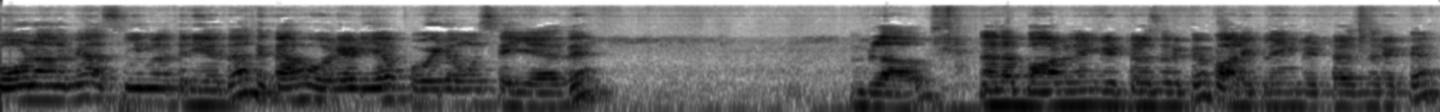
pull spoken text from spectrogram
போனாலுமே அசிங்கமாக தெரியாது. அதுக்காக ஒரேடியாக போயிடவும் செய்யாது. பிளவுஸ் நல்ல பார்டர்லையும் கிளிட்டர்ஸ் இருக்குது பாடிக்குலையும் கிளிட்டர்ஸ் இருக்குது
